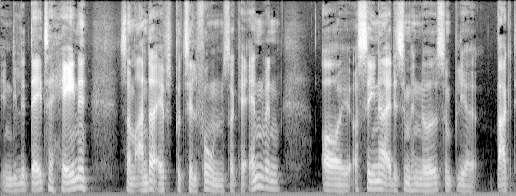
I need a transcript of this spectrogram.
en lille datahane, som andre apps på telefonen så kan anvende, og, og senere er det simpelthen noget, som bliver bagt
